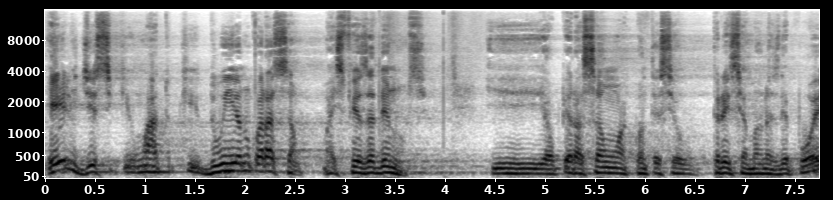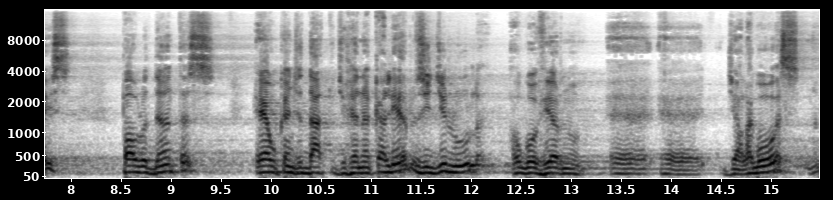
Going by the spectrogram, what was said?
ele disse que um ato que doía no coração, mas fez a denúncia. E a operação aconteceu três semanas depois. Paulo Dantas é o candidato de Renan Calheiros e de Lula ao governo é, é, de Alagoas, né?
